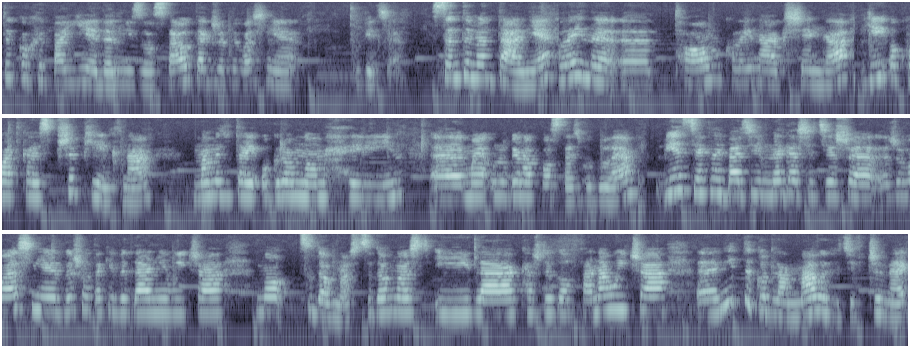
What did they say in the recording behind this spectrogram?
tylko chyba jeden mi został, tak żeby właśnie, wiecie, sentymentalnie. Kolejny e, tom, kolejna księga. Jej okładka jest przepiękna. Mamy tutaj ogromną Haylin, e, moja ulubiona postać w ogóle. Więc jak najbardziej mega się cieszę, że właśnie wyszło takie wydanie Witcha. No, cudowność, cudowność i dla każdego fana Witcha, e, nie tylko dla małych dziewczynek,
